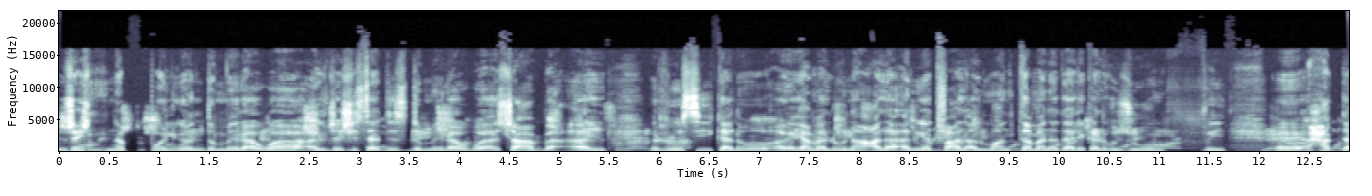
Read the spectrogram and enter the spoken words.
جيش نابليون دمر والجيش السادس دمر والشعب الروسي كانوا يعملون على أن يدفع الألمان ثمن ذلك الهجوم في آه، حتى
